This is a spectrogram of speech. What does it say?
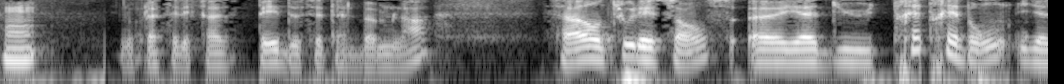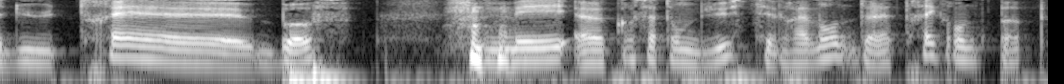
Mm. Donc là c'est les phases B de cet album-là. Ça va dans tous les sens. Euh, il y a du très très bon, il y a du très bof. mais euh, quand ça tombe juste, c'est vraiment de la très grande pop.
